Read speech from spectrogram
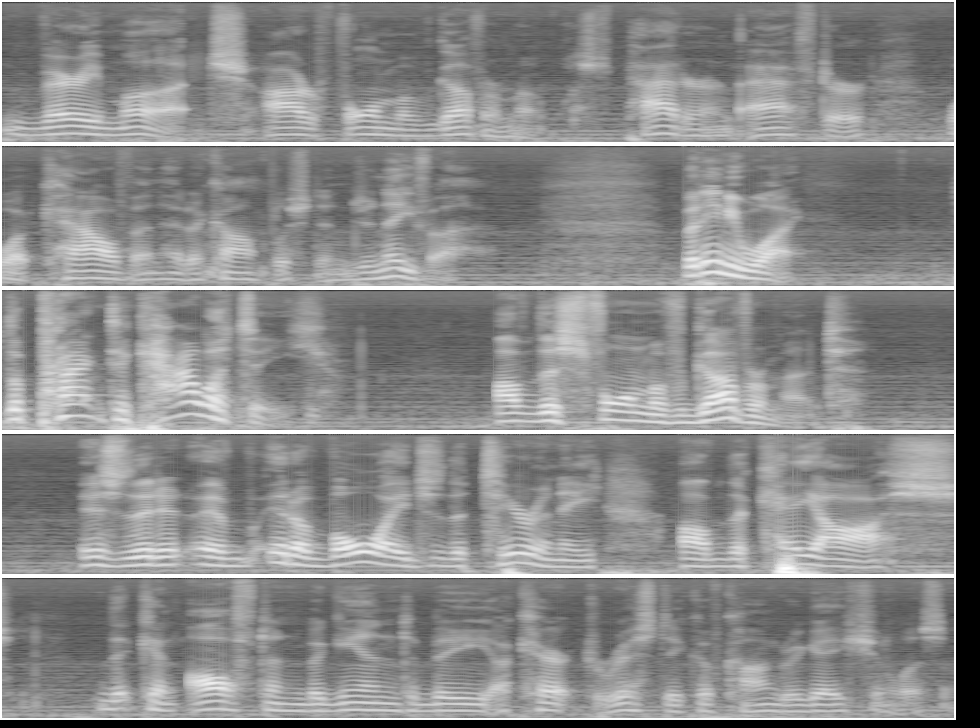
very much our form of government was patterned after what Calvin had accomplished in Geneva. But anyway, the practicality of this form of government is that it, it avoids the tyranny of the chaos that can often begin to be a characteristic of congregationalism.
